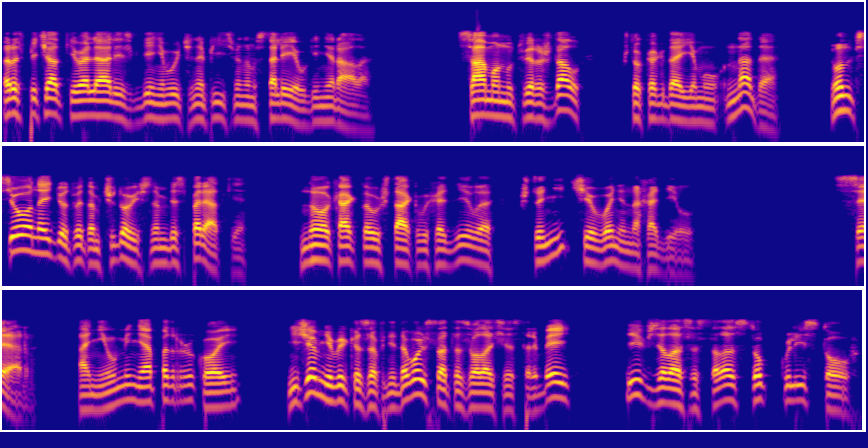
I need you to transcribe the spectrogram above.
распечатки валялись где-нибудь на письменном столе у генерала. Сам он утверждал, что когда ему надо, он все найдет в этом чудовищном беспорядке, но как-то уж так выходило, что ничего не находил. «Сэр, они у меня под рукой», Ничем не выказав недовольства, отозвалась Эстербей и взяла со стола стопку листов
